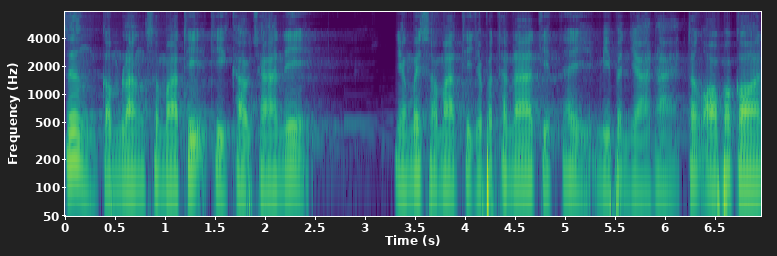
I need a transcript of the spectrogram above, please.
ซึ่งกำลังสมาธิที่เข้าฌานนี้ยังไม่สามารถที่จะพัฒนาจิตให้มีปัญญาได้ ต้องออกมาก่อน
